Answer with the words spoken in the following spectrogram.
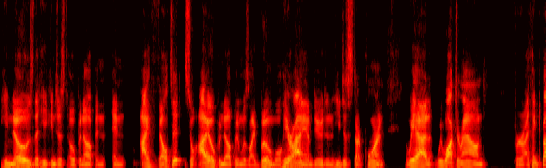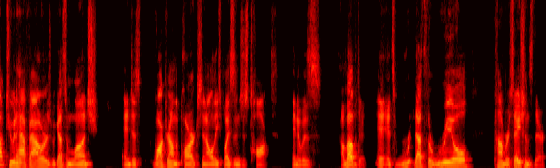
He knows that he can just open up and, and I felt it. So I opened up and was like, boom, well, here I am, dude. And he just started pouring. We had, we walked around for, I think about two and a half hours. We got some lunch and just walked around the parks and all these places and just talked and it was I loved it. It's that's the real conversations there.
